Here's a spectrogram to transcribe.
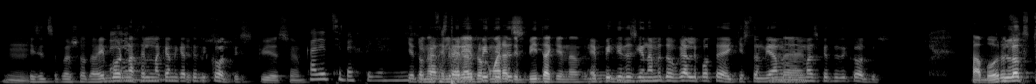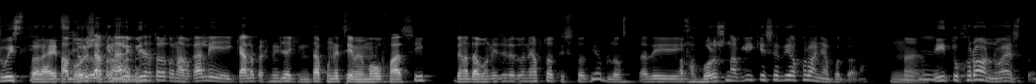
Μμ. και ζήτησε περισσότερα. Ή μπορεί Ε, να θέλει να κάνει κάτι Και δικό τους της. Πίεσε. Κάτι έτσι παίχτηκε νομίζω. Και Ή το να θέλει καθυστερεί μεγαλύτερο κομμάτι από επίτηδες- την πίτα και να... Επίτηδες για να μην το βγάλει ποτέ. Και στο ενδιάμεσο Ναι. ετοιμάζει κάτι δικό της. Θα μπορούσε. Plot twist τώρα, έτσι. Θα μπορούσε πολλά απ' την άλλη πράγματα. Blizzard τώρα το να βγάλει και άλλο παιχνίδια κινητά που είναι έτσι MMO φάση δεν ανταγωνίζεται τον εαυτό της στο Diablo. Δηλαδή. Θα μπορούσε να βγει και σε δύο χρόνια από τώρα. Ναι. Μμ. Ή του χρόνου έστω.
